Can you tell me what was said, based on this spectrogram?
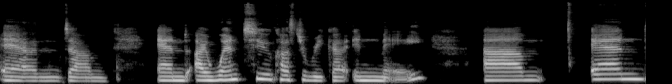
and um, and I went to Costa Rica in May. Um, and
